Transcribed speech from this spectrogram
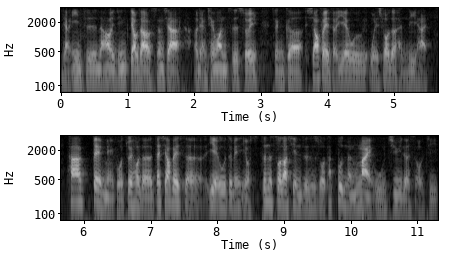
两亿只，然后已经掉到剩下呃两千万只，所以整个消费者业务萎缩的很厉害。它被美国最后的在消费者业务这边有真的受到限制，是说它不能卖五 G 的手机。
